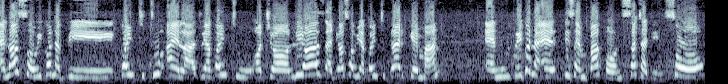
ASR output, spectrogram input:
And also, we're going to be going to two islands. We are going to Ocho Rios and also we are going to Grand Cayman. And we're going to uh, disembark on Saturday. So,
